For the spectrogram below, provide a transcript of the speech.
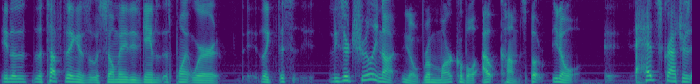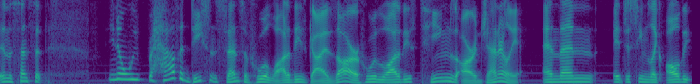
You know, the, the tough thing is with so many of these games at this point where, like this, these are truly not you know remarkable outcomes, but you know head scratchers in the sense that you know we have a decent sense of who a lot of these guys are, who a lot of these teams are generally, and then it just seems like all the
